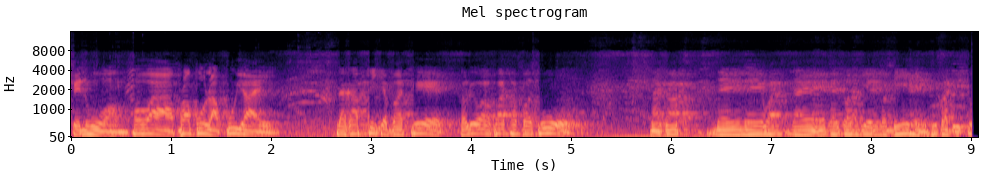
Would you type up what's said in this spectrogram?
เป็นห่วง เพราะว่าพระผู้หลักผู้ใหญ่นะครับ ที่จะมาเทศน์เขาเรียกว่าพระธรรมทูตนะครับ ในในวันในในตอนเย็นวันนี้เนี่ยที่ปฏิ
